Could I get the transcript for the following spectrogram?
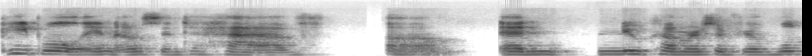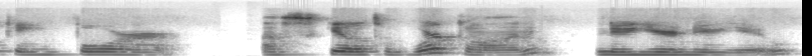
people in OSIN to have, um, and newcomers if you're looking for a skill to work on. New year, new you.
